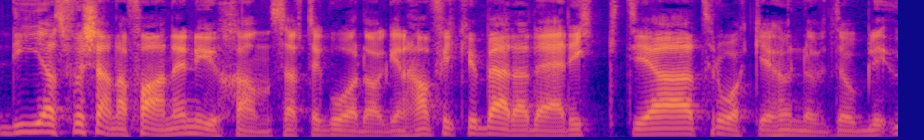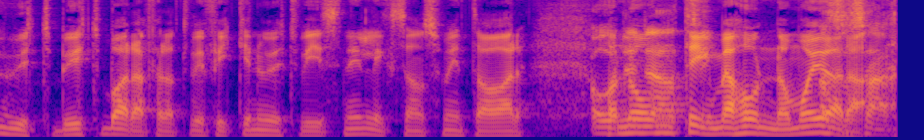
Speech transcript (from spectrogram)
Diaz förtjänar fan en ny chans efter gårdagen. Han fick ju bära det riktiga tråkiga hundhuvudet och bli utbytt bara för att vi fick en utvisning liksom som inte har, har någonting där, med honom att alltså, göra. Här,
